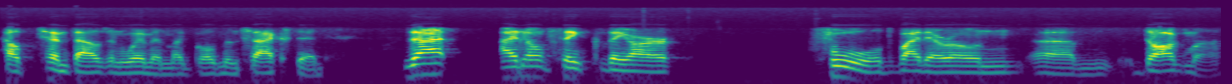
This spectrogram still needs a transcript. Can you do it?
help 10,000 women like Goldman Sachs did. That I don't think they are fooled by their own um, dogma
